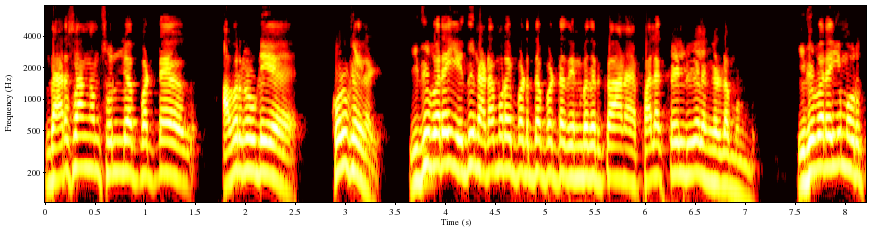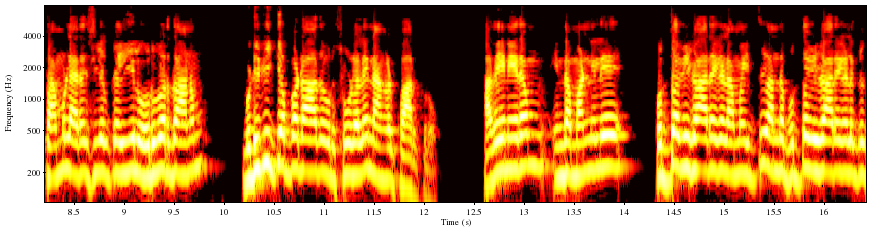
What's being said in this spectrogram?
இந்த அரசாங்கம் சொல்லப்பட்ட அவர்களுடைய கொள்கைகள் இதுவரை எது நடைமுறைப்படுத்தப்பட்டது என்பதற்கான பல கேள்விகள் எங்களிடம் உண்டு. இதுவரையும் ஒரு தமிழ் அரசியல் கையில் ஒருவர் தானும் விடுவிக்கப்படாத ஒரு சூழலை நாங்கள் பார்க்கிறோம். அதே நேரம் இந்த மண்ணிலே புத்த விகாரைகள் அமைத்து அந்த புத்த விகாரைகளுக்கு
